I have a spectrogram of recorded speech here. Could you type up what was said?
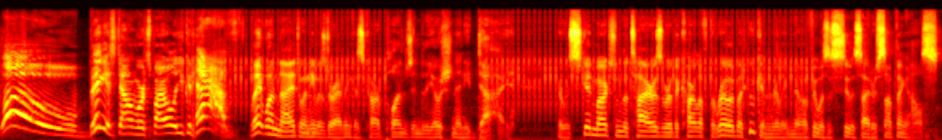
Whoa! Biggest downward spiral you could have. Late one night, when he was driving, his car plunged into the ocean and he died. There were skid marks from the tires where the car left the road, but who can really know if it was a suicide or something else?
